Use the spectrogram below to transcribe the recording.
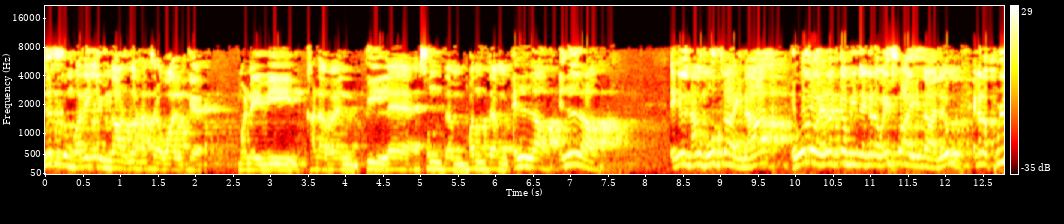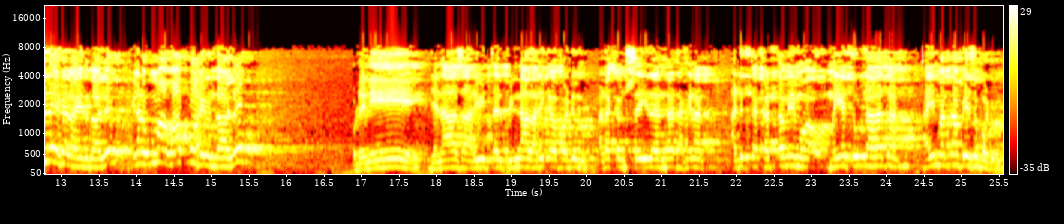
இருக்கும் வரைக்கும் தான் உலகத்தில் வாழ்க்கை. மனைவி கணவன் பிள்ளை சொந்தம் பந்தம் எல்லாம் எல்லாம். எங்களை நாங்கள் மூத்தாயினா எவ்வளோ இறக்கம் இந்த எங்கட வைஃபா இருந்தாலும் எங்கட பிள்ளைகளா இருந்தாலும் எங்கட உமா வாப்பா இருந்தாலும் உடனே ஜனாசா அறிவித்தல் பின்னால் அறிக்கப்படும் அடக்கம் செய்த டக்குன அடுத்த கட்டமே மையத்தூட்டில் தான் டைமர் தான் பேசப்படும்.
